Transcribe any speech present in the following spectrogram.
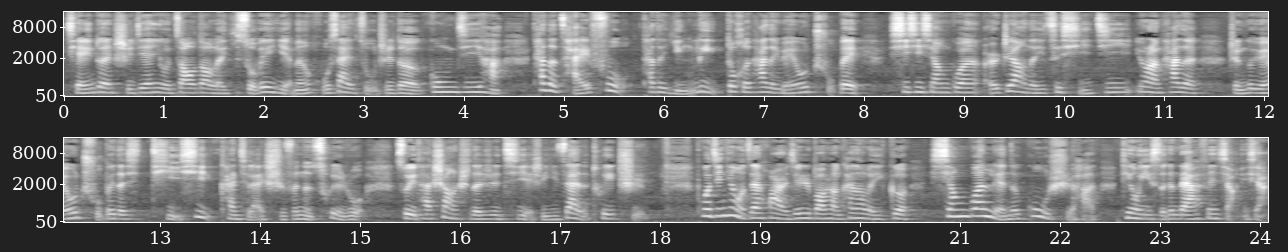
前一段时间又遭到了所谓也门胡塞组织的攻击，哈，它的财富、它的盈利都和它的原油储备息息相关，而这样的一次袭击又让它的整个原油储备的体系看起来十分的脆弱，所以它上市的日期也是一再的推迟。不过今天我在《华尔街日报》上看到了一个相关联的故事，哈，挺有意思，跟大家分享一下，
